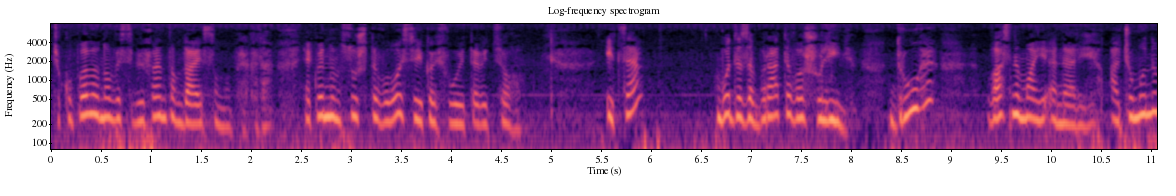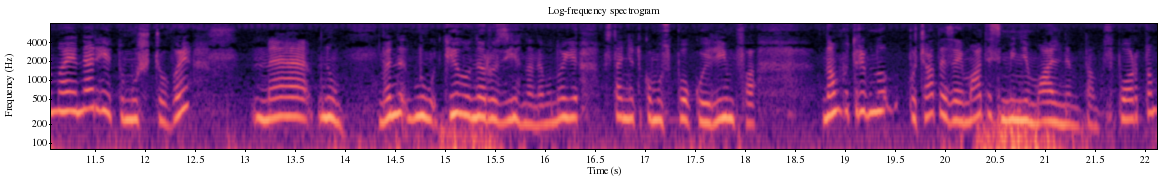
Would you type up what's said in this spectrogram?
чи купили новий собі фен там Dyson, наприклад. Як ви ним сушите волосся і кайфуєте від цього. І це буде забирати вашу лінь. Друге, у вас немає енергії. А чому немає енергії? Тому що ви не ну, ви ну, тіло не розігнане, воно є в стані такому спокою, лімфа. Нам потрібно почати займатися мінімальним там спортом,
